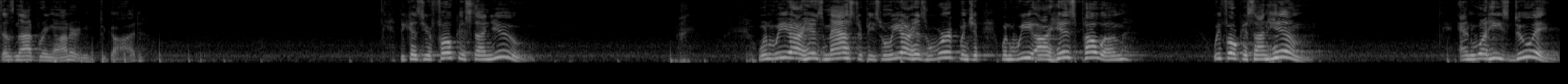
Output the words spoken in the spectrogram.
Does not bring honor to God. Because you're focused on you. When we are His masterpiece, when we are His workmanship, when we are His poem, we focus on Him and what He's doing.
